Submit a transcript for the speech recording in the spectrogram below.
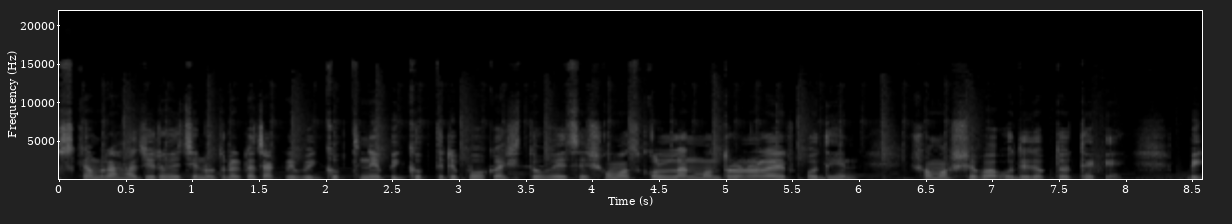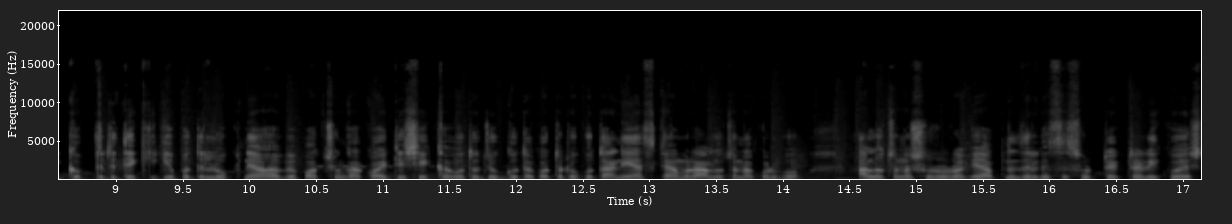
আজকে আমরা হাজির হয়েছি নতুন একটা চাকরির বিজ্ঞপ্তি নিয়ে। বিজ্ঞপ্তিটি প্রকাশিত হয়েছে সমাজ কল্যাণ মন্ত্রণালয়ের অধীন সমাজসেবা অধিদপ্তর থেকে। বিজ্ঞপ্তিটিতে কী কী পদে লোক নেওয়া হবে, পদ সংখ্যা কয়টি, শিক্ষাগত যোগ্যতা কতটুকু, তা নিয়ে আজকে আমরা আলোচনা করব। আলোচনা শুরুর আগে আপনাদের কাছে ছোট্ট একটা রিকোয়েস্ট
